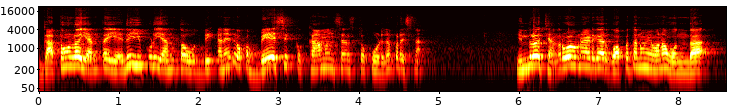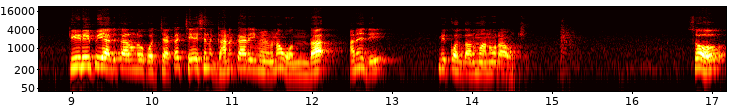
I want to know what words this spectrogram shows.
గతంలో ఎంత ఏది ఇప్పుడు ఎంత అవుద్ది? అనేది ఒక బేసిక్ కామన్ సెన్స్తో కూడిన ప్రశ్న. ఇందులో చంద్రబాబు నాయుడు గారి గొప్పతనం ఏమైనా ఉందా? టీడీపీ అధికారంలోకి వచ్చాక చేసిన ఘనకార్యం ఏమైనా ఉందా? అనేది మీకు కొంత అనుమానం రావచ్చు. సో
